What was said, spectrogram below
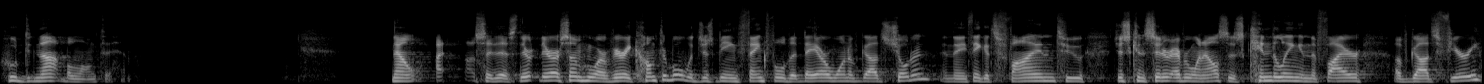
who did not belong to Him. Now, will say this there, there are some who are very comfortable with just being thankful that they are one of God's children, and they think it's fine to just consider everyone else as kindling in the fire of God's fury.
